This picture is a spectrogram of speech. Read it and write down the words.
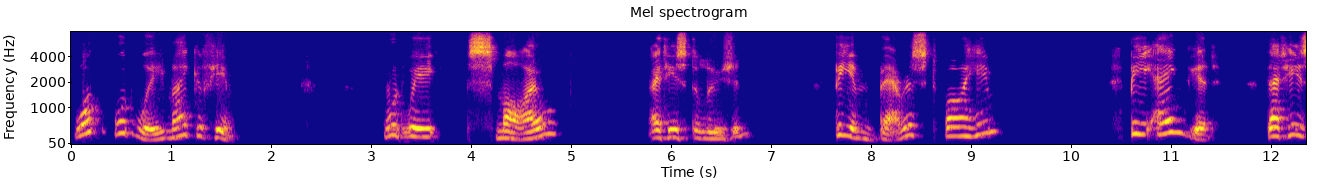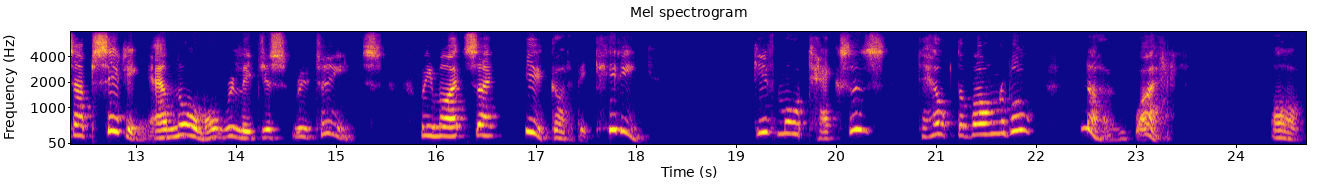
what would we make of him? Would we smile at his delusion? Be embarrassed by him? Be angered that he's upsetting our normal religious routines. We might say, You've got to be kidding. Give more taxes to help the vulnerable? No way. Oh,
